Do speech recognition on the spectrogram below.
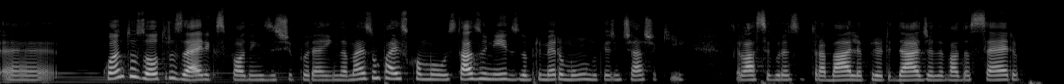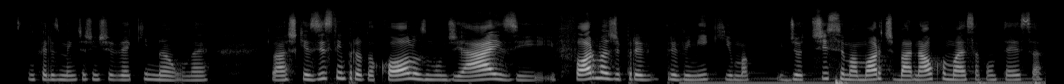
é, quantos outros Erics podem existir por aí? Ainda mais um país como os Estados Unidos, no primeiro mundo, que a gente acha que, sei lá, a segurança do trabalho, a prioridade é levada a sério. Infelizmente, a gente vê que não, né? Que eu acho que existem protocolos mundiais e, e formas de pre prevenir que uma idiotice, uma morte banal como essa aconteça,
